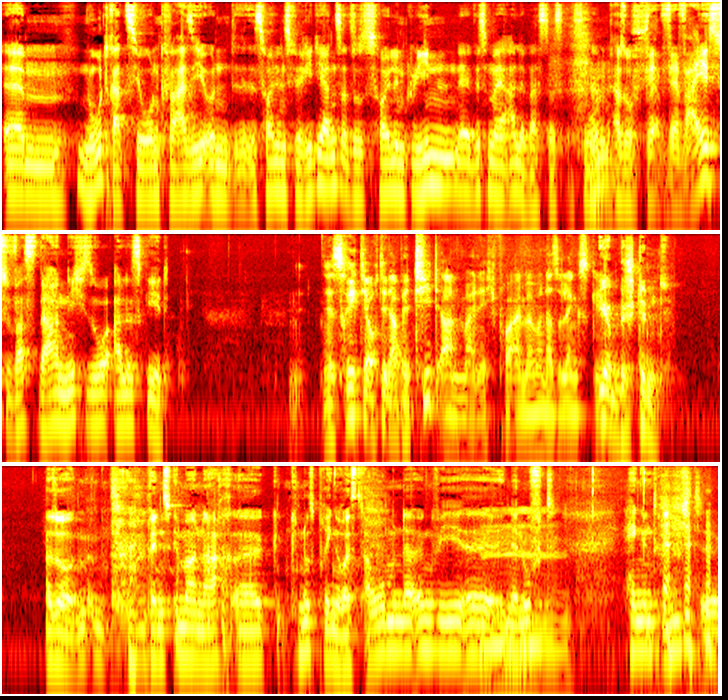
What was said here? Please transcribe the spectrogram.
ähm, Notration quasi und äh, Soylent Veridians, also Soylent Green, äh, wissen wir ja alle, was das ist. Ne? Also wer, wer weiß, was da nicht so alles geht. Es regt ja auch den Appetit an, meine ich, vor allem wenn man da so längs geht. Ja, bestimmt. Also wenn es immer nach äh, knusprigen Röstaromen da irgendwie äh, in der Luft hängend riecht, äh,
